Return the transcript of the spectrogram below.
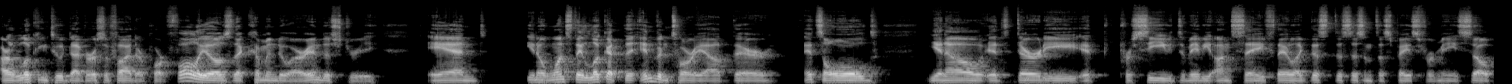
are looking to diversify their portfolios that come into our industry. And, you know, once they look at the inventory out there, it's old, you know, it's dirty, it perceived to maybe unsafe. They're like, this, this isn't the space for me. So,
